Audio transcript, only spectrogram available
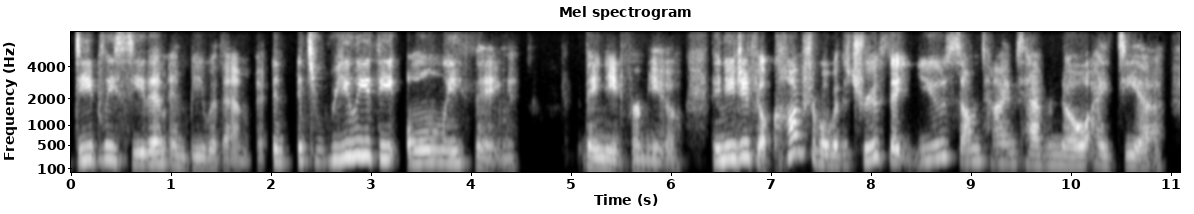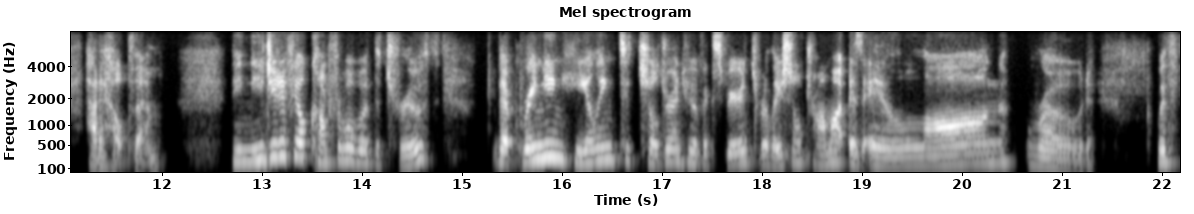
deeply see them and be with them. And it's really the only thing they need from you. They need you to feel comfortable with the truth that you sometimes have no idea how to help them. They need you to feel comfortable with the truth that bringing healing to children who have experienced relational trauma is a long road with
